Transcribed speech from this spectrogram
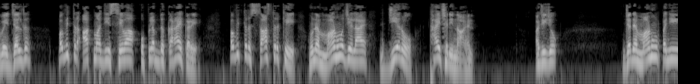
उहे जल्द पवित्र आत्मा जी सेवा उपलब्ध कराए करे पवित्र शास्त्र खे हुन माण्हूअ जे लाइ जीअरो ठाहे छॾींदा आहिनि अजी जॾहिं माण्हू पंहिंजी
